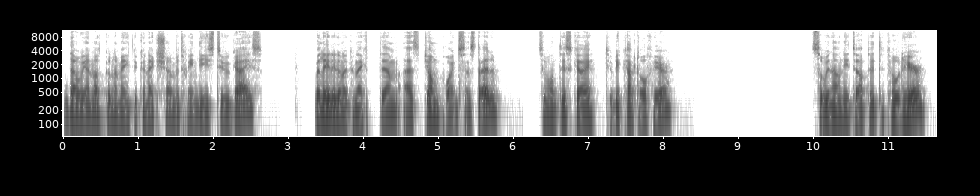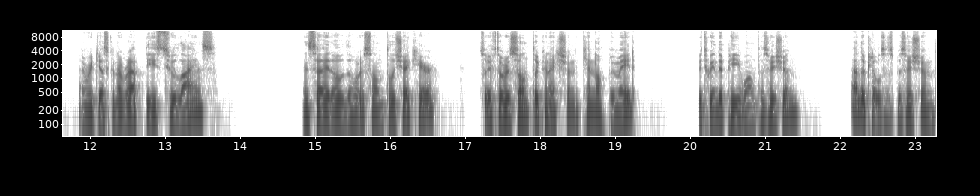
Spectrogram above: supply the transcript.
then we are not going to make the connection between these two guys. We're later going to connect them as jump points instead. So we want this guy to be cut off here. So we now need to update the code here. And we're just going to wrap these two lines inside of the horizontal check here. So if the horizontal connection cannot be made between the P1 position and the closest position,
